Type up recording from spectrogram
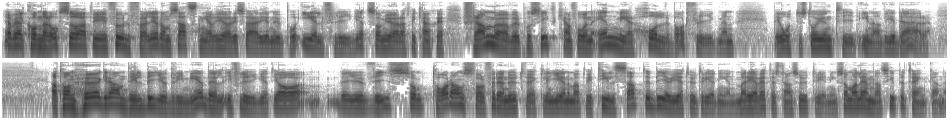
Jag välkomnar också att vi fullföljer de satsningar vi gör i Sverige nu på elflyget som gör att vi kanske framöver på sikt kan få en än mer hållbart flyg. Men det återstår ju en tid innan vi är där. Att ha en högre andel biodrivmedel i flyget, ja, det är ju vi som tar ansvar för den utvecklingen genom att vi tillsatte Biojetutredningen, Maria Wetterstrands utredning, som har lämnat sitt betänkande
